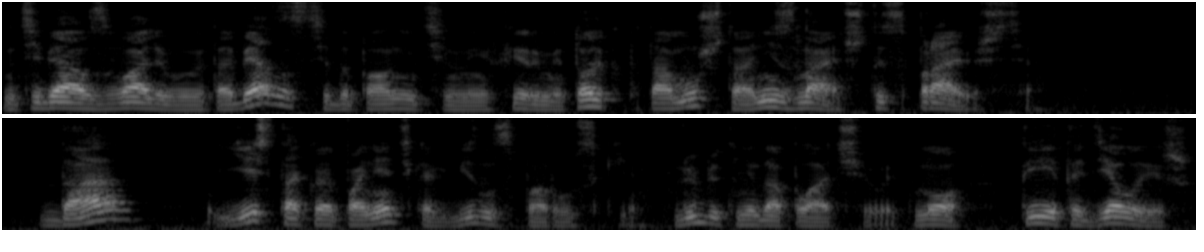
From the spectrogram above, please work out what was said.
На тебя взваливают обязанности дополнительные в фирме только потому, что они знают, что ты справишься. Да, есть такое понятие, как бизнес по-русски. Любят недоплачивать. Но ты это делаешь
